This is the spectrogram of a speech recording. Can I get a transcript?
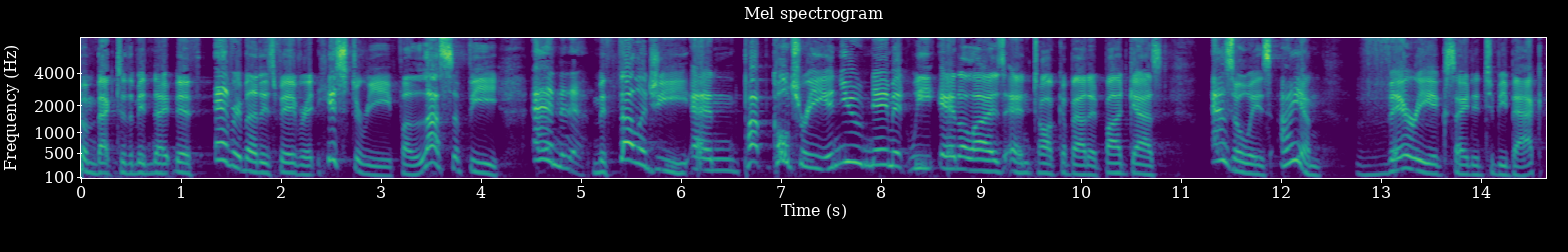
Welcome back to the Midnight Myth, everybody's favorite history, philosophy, and mythology, and pop culture, and you name it, we analyze and talk about it podcast. As always, I am very excited to be back.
